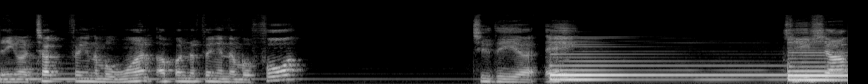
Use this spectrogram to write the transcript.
then you're going to tuck finger number one up under finger number four to the uh, A, G sharp,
